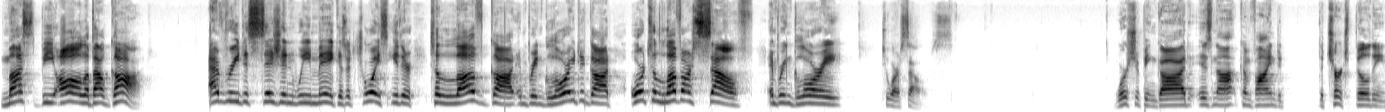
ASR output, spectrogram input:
must be all about God. Every decision we make is a choice either to love God and bring glory to God or to love ourselves and bring glory to ourselves. Worshiping God is not confined to the church building,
